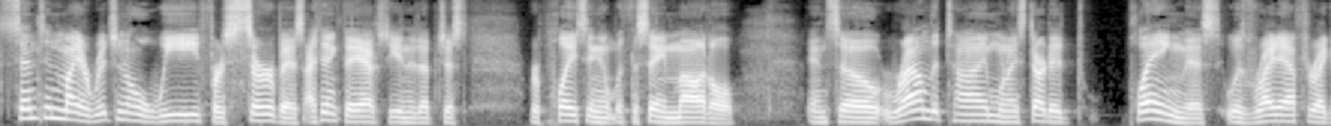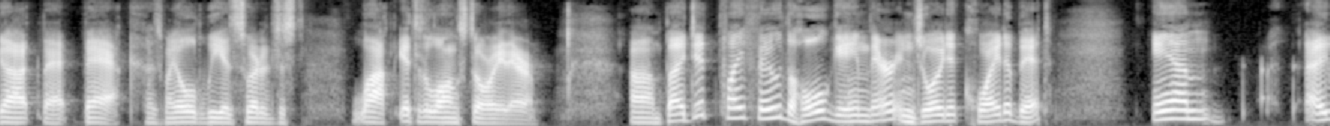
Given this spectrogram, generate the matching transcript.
sent in my original Wii for service. I think they actually ended up just replacing it with the same model. And so, around the time when I started playing this, was right after I got that back, because my old Wii had sort of just locked. It's a long story there. Um, but I did play through the whole game there, enjoyed it quite a bit. And I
